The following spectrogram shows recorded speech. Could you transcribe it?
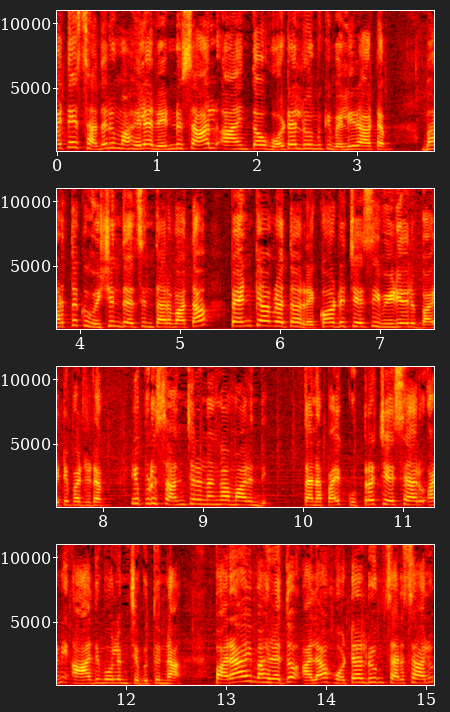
అయితే సదరు మహిళ రెండుసార్లు ఆయనతో హోటల్ రూమ్కి వెళ్ళి రావటం భర్తకు విషయం తెలిసిన తర్వాత పెన్ కెమెరాతో రికార్డు చేసి వీడియోలు బయటపెట్టడం ఇప్పుడు సంచలనంగా మారింది. తనపై కుట్ర చేశారు అని ఆదిమూలం చెబుతున్నా పరాయి మహిళతో అలా హోటల్ రూమ్ సరసాలు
